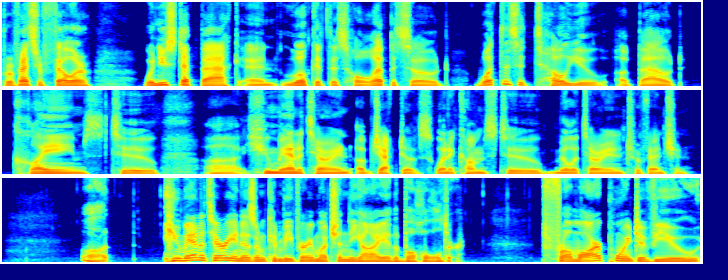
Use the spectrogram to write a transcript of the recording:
Professor Feller, when you step back and look at this whole episode, what does it tell you about claims to uh, humanitarian objectives when it comes to military intervention? Uh, humanitarianism can be very much in the eye of the beholder. From our point of view,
